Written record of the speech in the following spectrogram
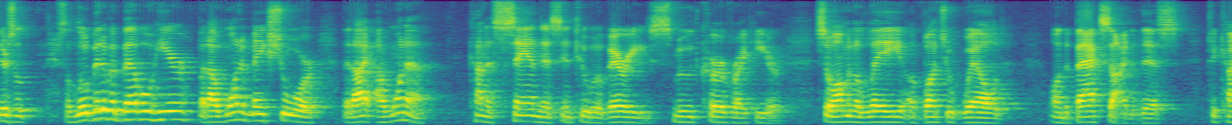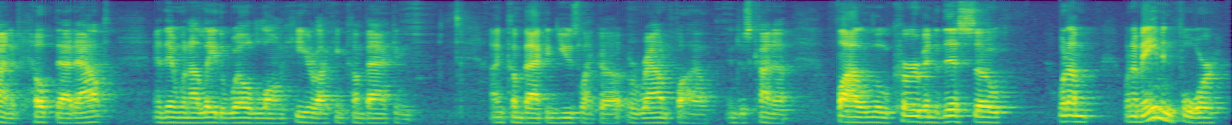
there's, a, there's a little bit of a bevel here, but I want to make sure that I, I want to kind of sand this into a very smooth curve right here. So I'm going to lay a bunch of weld on the back side of this to kind of help that out. And then when I lay the weld along here, I can come back and I can come back and use like a, a round file and just kind of file a little curve into this. So what I'm, what I'm aiming for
